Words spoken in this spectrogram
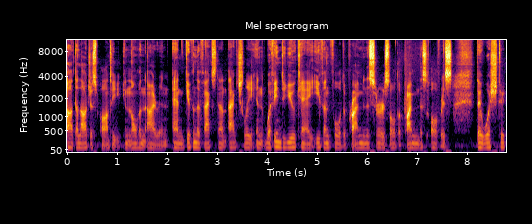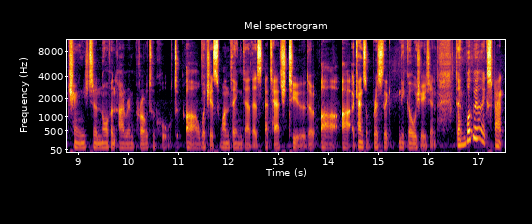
uh, the largest party in Northern Ireland, and given the fact that actually in within the UK, even for the prime ministers or the prime minister's office, they wish to change the Northern Ireland Protocol, to, uh, which is one thing that is attached to the uh, uh, kinds of Brexit negotiation. Then what will expect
